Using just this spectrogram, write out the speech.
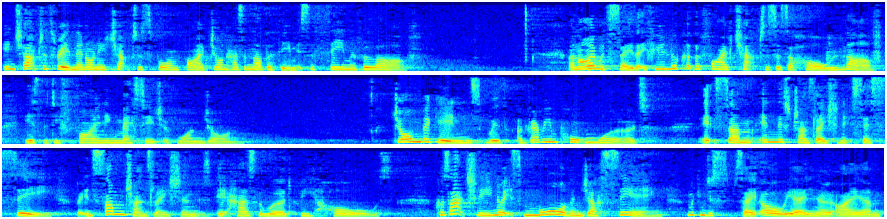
in chapter 3 and then on in chapters 4 and 5, John has another theme. It's the theme of love. And I would say that if you look at the five chapters as a whole, love is the defining message of 1 John. John begins with a very important word. It's um, in this translation it says see, but in some translations it has the word behold. Because actually, you know, it's more than just seeing. We can just say, oh yeah, you know, I um,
